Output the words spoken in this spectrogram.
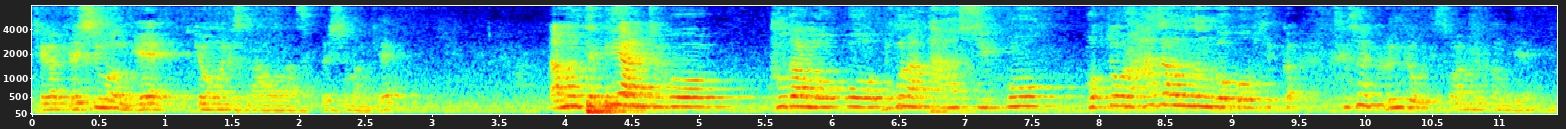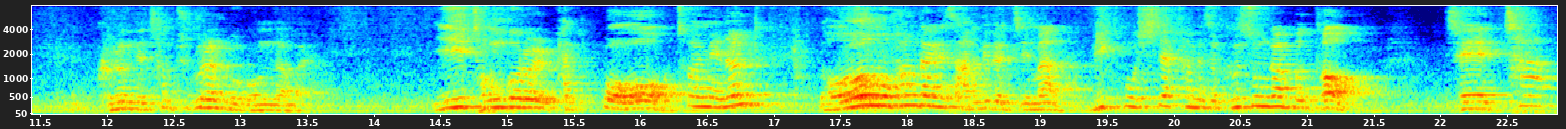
제가 결심한 게 병원에서 나서 결심한 게 남한테 피해 안 주고 부담 없고 누구나 다 할 수 있고 법적으로 하자 없는 거뭐 없을까 세상에 그런 게 어딨어 완벽한 게. 그런데 참 죽으라는 법가 없나 봐요. 이 정보를 받고 처음에는 너무 황당해서 안 믿었지만 믿고 시작하면서 그 순간부터 제 차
